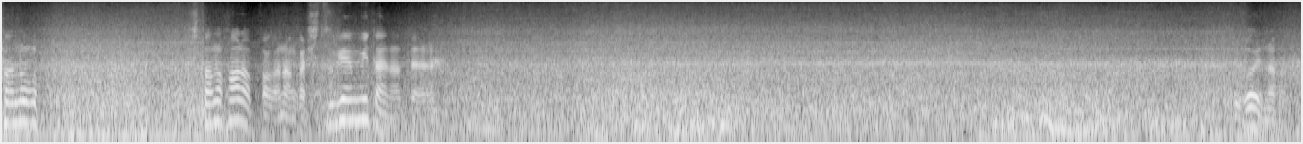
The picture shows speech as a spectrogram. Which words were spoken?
下の下の原っぱがなんか湿原みたいになってる。すごいな。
